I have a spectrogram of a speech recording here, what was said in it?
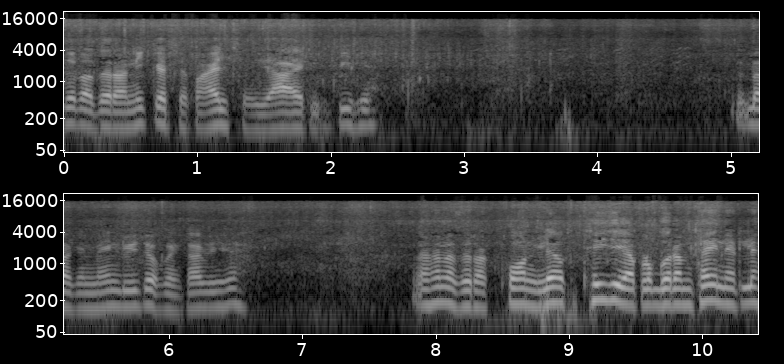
જરા જરા નીકળે છે, પણ હાલ છે આ એટલી પી છે. બાકી મેઇન બીજો કંઈક આવી છે. હા જરાક ફોન લેક થઈ જાય, આપણો ગરમ થાય ને એટલે.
